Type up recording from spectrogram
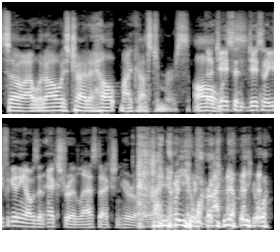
So I would always try to help my customers. Always. Now, Jason, Jason, are you forgetting I was an extra in Last Action Hero? I know you were. I know you were.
